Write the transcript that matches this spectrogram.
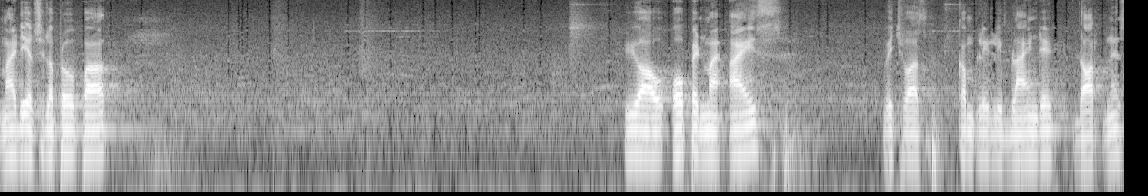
My dear Srila Prabhupada, you have opened my eyes, which was completely blinded, darkness.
